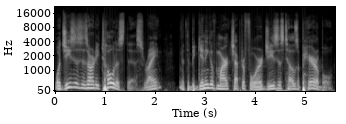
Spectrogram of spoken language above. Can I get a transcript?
Well, Jesus has already told us this, right? At the beginning of Mark chapter 4, Jesus tells a parable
